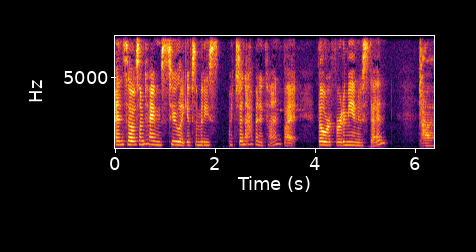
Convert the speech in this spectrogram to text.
and so sometimes too like if somebody's which doesn't happen a ton but they'll refer to me in usted ah.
